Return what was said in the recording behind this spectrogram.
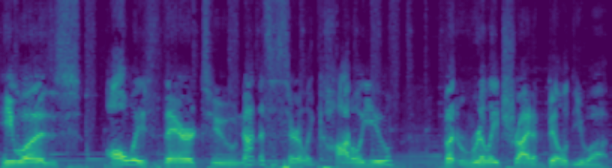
he was always there to not necessarily coddle you, but really try to build you up.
